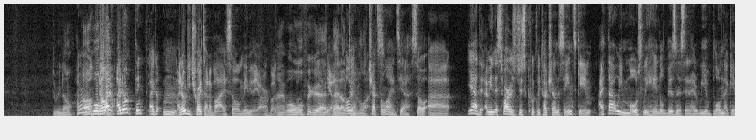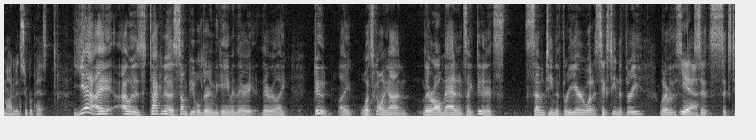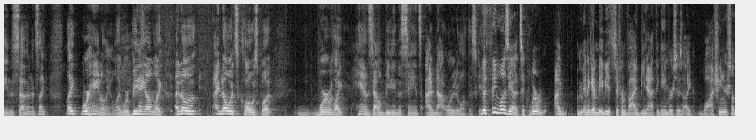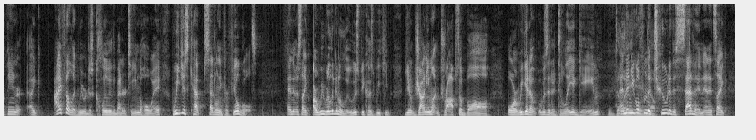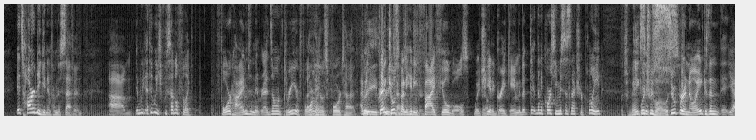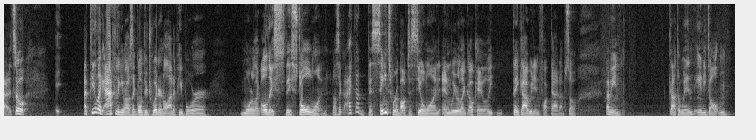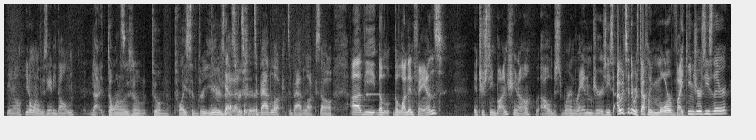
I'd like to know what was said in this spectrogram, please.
Do we know? I don't Uh, know. we'll no, fi- I don't think I don't. Mm, I know Detroit's on a buy, so maybe they are, but All right, well, we'll figure that, yeah. that out oh, during yeah. the lines. Check the lines, yeah. So, uh, yeah, the, I mean, as far as just quickly touching on the Saints game, I thought we mostly handled business, and had we have blown that game out, I'd have been super pissed. Yeah, I I was talking to some people during the game, and they they were like, "Dude, like, what's going on?" They were all mad, and it's like, "Dude, it's seventeen to three or what? Sixteen to three." Whatever the Yeah. si- sixteen to seven, it's like, like we're handling them, like we're beating them. Like I know, I know it's close, but we're like hands down beating the Saints. I'm not worried about this game. The thing was, yeah, it's like we're I and again maybe it's different vibe being at the game versus like watching or something. Or like I felt like we were just clearly the better team the whole way. We just kept settling for field goals, and it was like, are we really going to lose because we keep you know Johnny Mundt drops a ball or we get a was it a delay a game, delay and then you go from the yep. two to the seven, and it's like it's hard to get in from the seven. Um, we, I think we settled for like four times in the red zone, three or four. I think like, it was four times. I mean, Greg Joseph ended hitting five field goals, which he had a great game. And then, of course, he misses an extra point, which makes which it was close. super annoying. Because then, yeah, so I feel like after the game, I was like going through Twitter, and a lot of people were more like, "Oh, they they stole one." And I was like, I thought the Saints were about to steal one, and we were like, "Okay, well, thank God we didn't fuck that up." So, I mean, got the win. Andy Dalton, you know, you don't want to lose Andy Dalton. No, don't want to lose him to him twice in three years. yeah, that's, for a, sure. It's a bad look. It's a bad look. So uh, the the the London fans, interesting bunch. You know, all just wearing random jerseys. I would say there was definitely more Viking jerseys there,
